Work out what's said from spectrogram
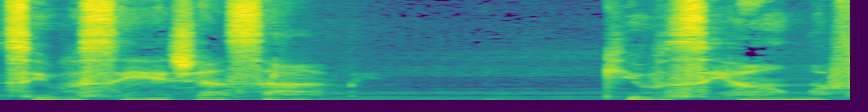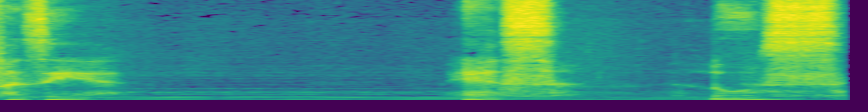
Se você já sabe, que você ama fazer. Essa luz,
